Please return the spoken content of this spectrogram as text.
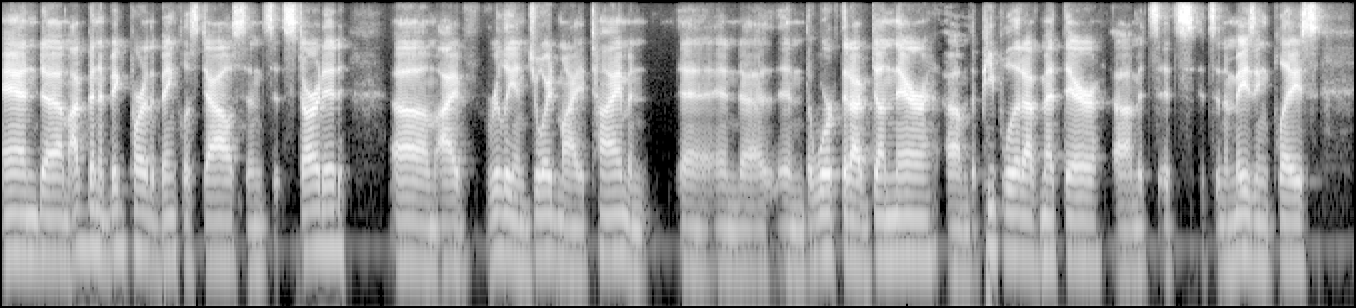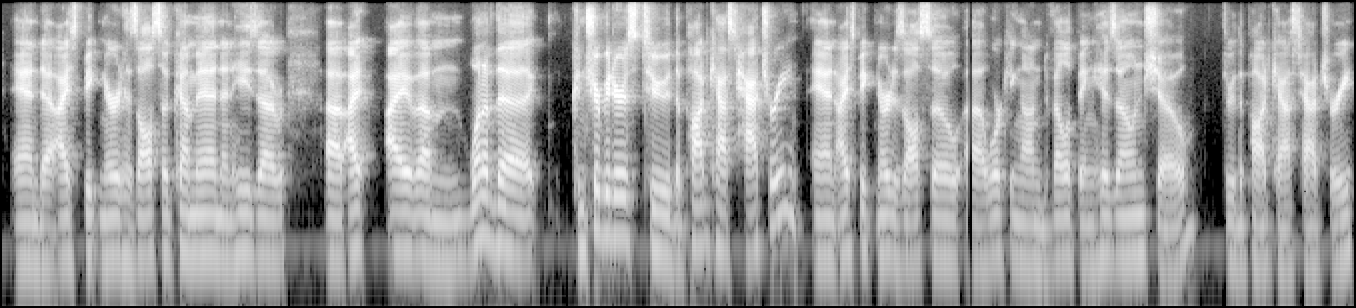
And um, I've been a big part of the Bankless DAO since it started. Um, I've really enjoyed my time and and uh, and the work that I've done there, um, the people that I've met there. Um, it's it's it's an amazing place. And uh, I Speak Nerd has also come in, and he's a uh, I I um one of the contributors to the podcast Hatchery, and I Speak Nerd is also uh, working on developing his own show through the podcast Hatchery.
